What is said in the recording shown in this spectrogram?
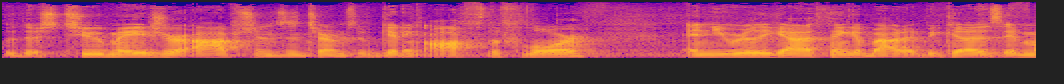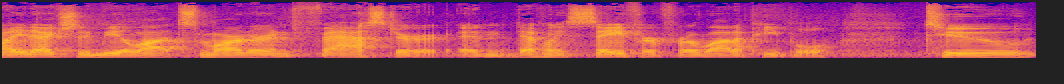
there's two major options in terms of getting off the floor and you really got to think about it because it might actually be a lot smarter and faster and definitely safer for a lot of people to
